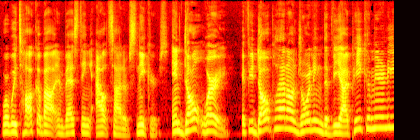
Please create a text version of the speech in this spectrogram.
where we talk about investing outside of sneakers. And don't worry, if you don't plan on joining the VIP community,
